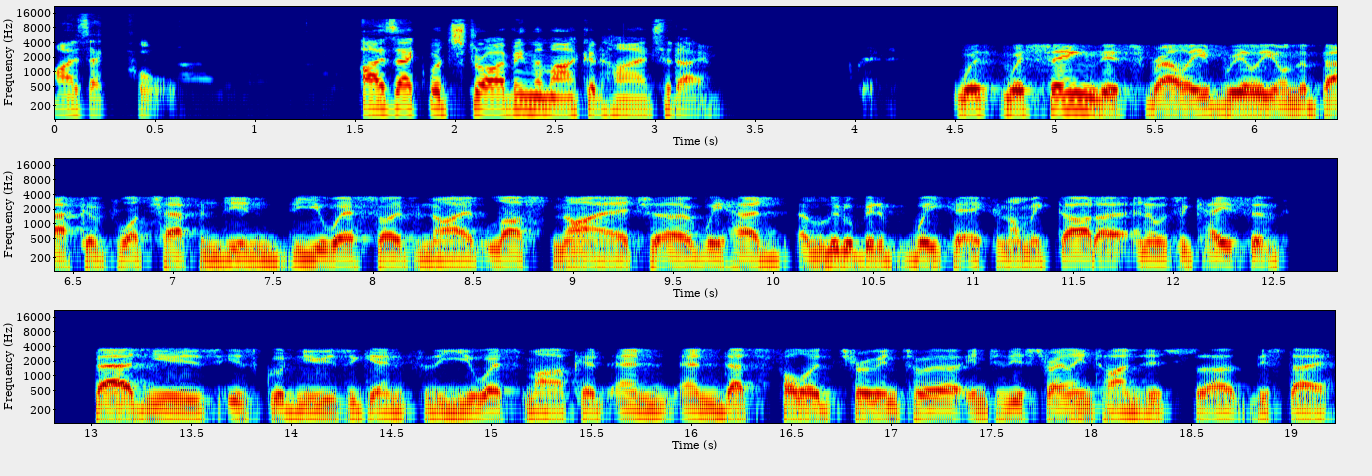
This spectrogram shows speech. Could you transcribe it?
Isaac Poole. Isaac, what's driving the market higher today? We're, we're seeing this rally really on the back of what's happened in the US overnight. Last night, uh, we had a little bit of weaker economic data, and it was a case of bad news is good news again for the US market, and and that's followed through into a, into the Australian time this uh, this day.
